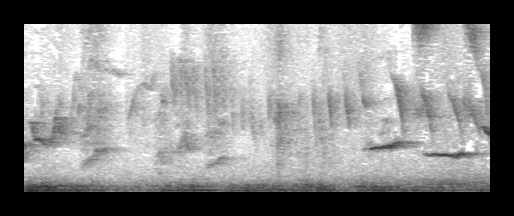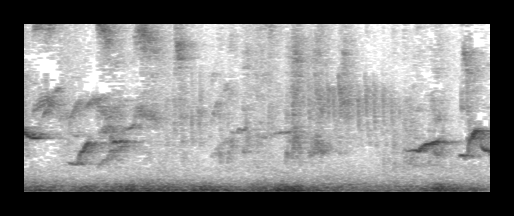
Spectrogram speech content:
Thank you.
